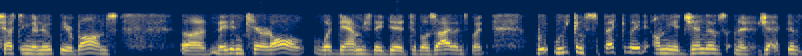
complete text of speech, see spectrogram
testing their nuclear bombs. Uh, they didn't care at all what damage they did to those islands, but we, we can speculate on the agendas and objectives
